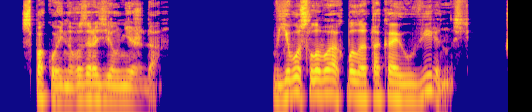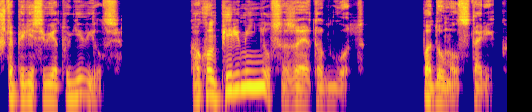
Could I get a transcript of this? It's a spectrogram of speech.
— спокойно возразил Неждан. В его словах была такая уверенность, что Пересвет удивился. «Как он переменился за этот год!» — подумал старик.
